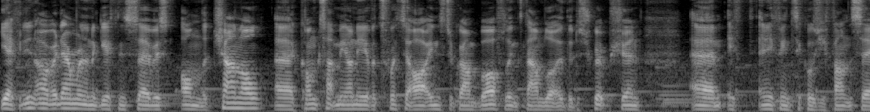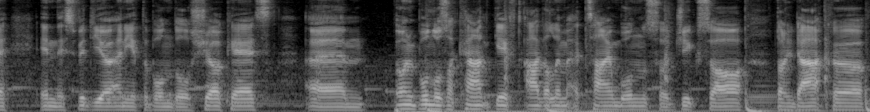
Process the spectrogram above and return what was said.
yeah if you didn't already I'm running a gifting service on the channel. Uh, contact me on either Twitter or Instagram. Both links down below in the description. Um, if anything tickles your fancy in this video any of the bundles showcased um, only bundles I can't gift are the limited time ones so Jigsaw, Donnie Darko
